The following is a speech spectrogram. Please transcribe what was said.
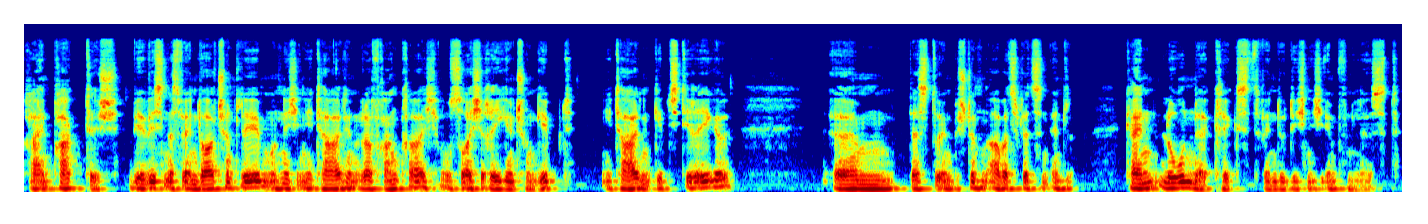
Rein praktisch. Wir wissen, dass wir in Deutschland leben und nicht in Italien oder Frankreich, wo es solche Regeln schon gibt. In Italien gibt es die Regel, ähm, dass du in bestimmten Arbeitsplätzen keinen Lohn mehr kriegst, wenn du dich nicht impfen lässt.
